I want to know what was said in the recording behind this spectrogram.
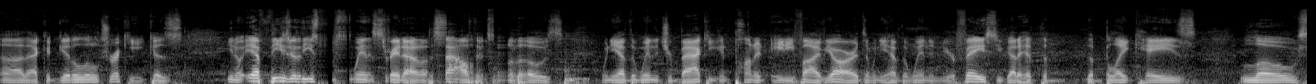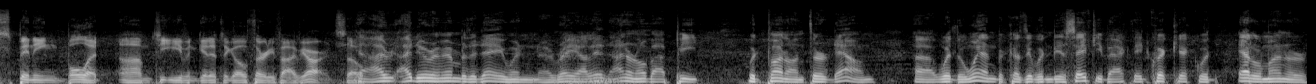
uh, that could get a little tricky because. You know, if these are these winds straight out of the south, it's one of those when you have the wind at your back, you can punt it 85 yards, and when you have the wind in your face, you've got to hit the the Blake Hayes low spinning bullet um, to even get it to go 35 yards. So Yeah, I, I do remember the day when uh, Ray Eliot, I don't know about Pete, would punt on third down uh, with the wind because it wouldn't be a safety back. They'd quick kick with Edelman or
